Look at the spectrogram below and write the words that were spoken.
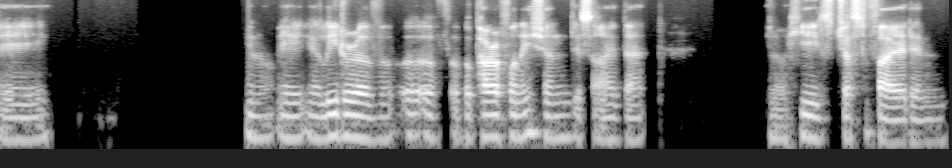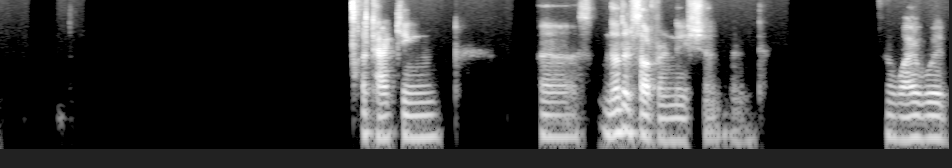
a you know a, a leader of, of of a powerful nation decide that you know he's justified in attacking uh, another sovereign nation and why would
